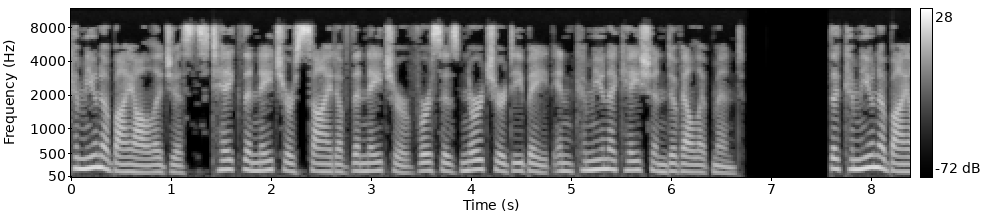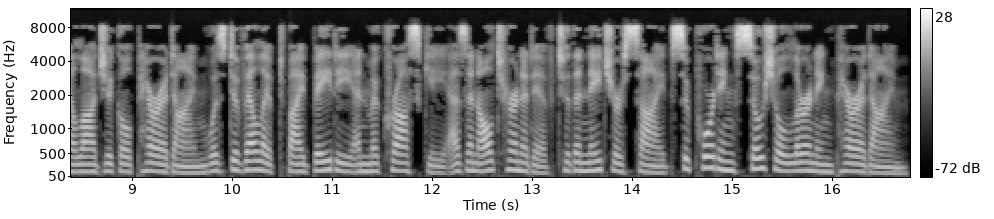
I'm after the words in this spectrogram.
Communibiologists take the nature side of the nature versus nurture debate in communication development. The communibiological paradigm was developed by Beatty and McCroskey as an alternative to the nature side supporting social learning paradigm.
